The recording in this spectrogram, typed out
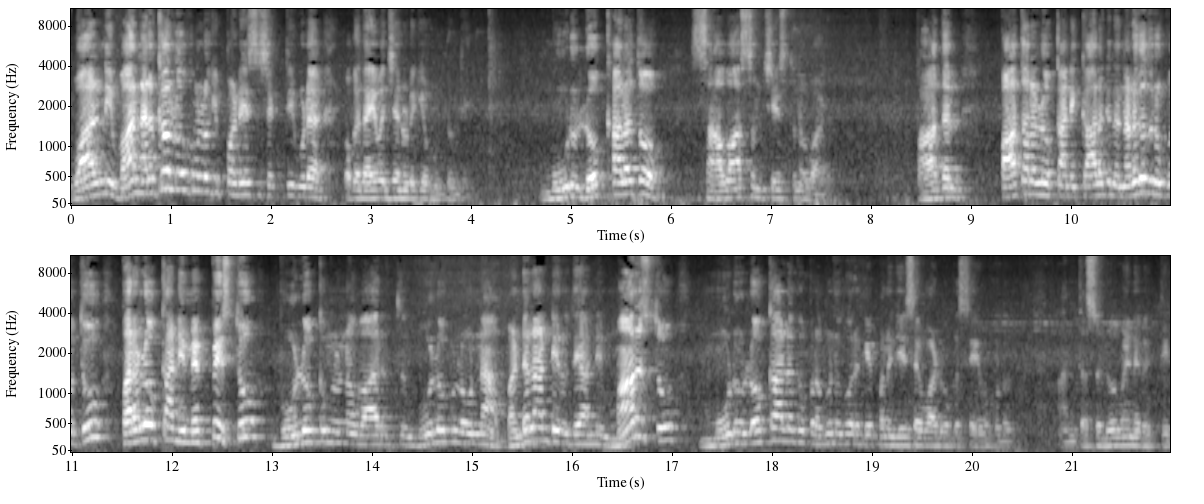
వాళ్ళని వా నరక లోకంలోకి పడేసే శక్తి కూడా ఒక దైవజనుడికి ఉంటుంది. మూడు లోకాలతో సావాసం చేస్తున్నవాడు. పాదల్ పాతాల లోకాన్ని కాల కింద నడగదొరుకుతూ పరలోకాన్ని మెప్పిస్తూ భూలోకంలో ఉన్న వారు భూలోకంలో ఉన్న బండలాంటి హృదయాన్ని మారుస్తూ మూడు లోకాలకు ప్రభుని కొరకే పనిచేసేవాడు ఒక సేవకుడు. అంత సులువైన వ్యక్తి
